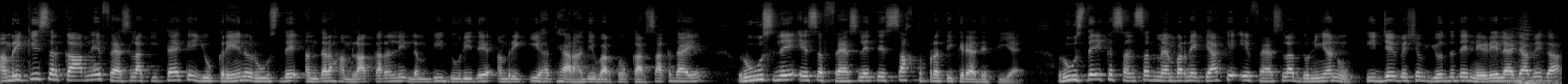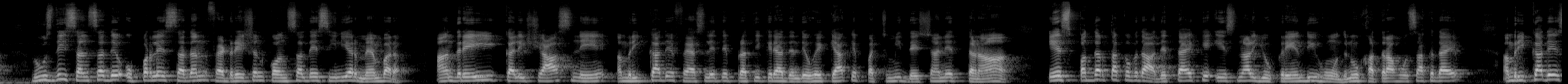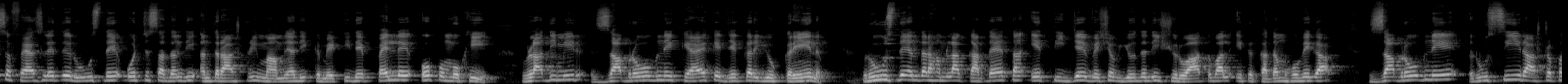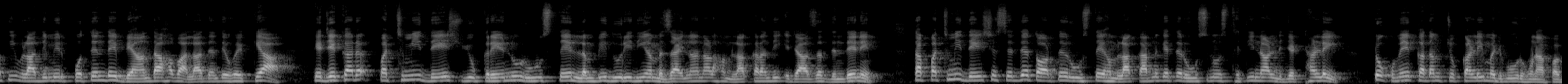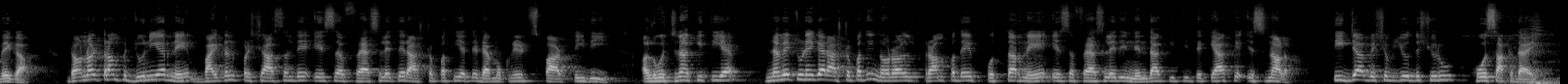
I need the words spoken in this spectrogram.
ਅਮਰੀਕੀ ਸਰਕਾਰ ਨੇ ਫੈਸਲਾ ਕੀਤਾ ਹੈ ਕਿ ਯੂਕਰੇਨ, ਰੂਸ ਦੇ ਅੰਦਰ ਹਮਲਾ ਕਰਨ ਲਈ ਲੰਬੀ ਦੂਰੀ ਦੇ ਅਮਰੀਕੀ ਹਥਿਆਰਾਂ ਦੀ ਵਰਤੋਂ ਕਰ ਸਕਦਾ ਹੈ। ਰੂਸ ਨੇ ਇਸ ਫੈਸਲੇ ਤੇ ਸਖਤ ਪ੍ਰਤੀਕਿਰਿਆ ਦਿੱਤੀ ਹੈ। ਰੂਸ ਦੇ ਇੱਕ ਸੰਸਦ ਮੈਂਬਰ ਨੇ ਕਿਹਾ ਕਿ ਇਹ ਫੈਸਲਾ ਦੁਨੀਆ ਨੂੰ ਤੀਜੇ ਵਿਸ਼ਵ ਯੁੱਧ ਦੇ ਨੇੜੇ ਲੈ ਜਾਵੇਗਾ। ਰੂਸ ਦੀ ਸੰਸਦ ਦੇ ਉੱਪਰਲੇ ਸਦਨ ਫੈਡਰੇਸ਼ਨ ਕੌਂਸਲ ਦੇ ਸੀਨੀਅਰ ਮੈਂਬਰ ਆਂਦਰੇਈ ਕਲਿਸ਼ਾਸ ਨੇ ਅਮਰੀਕਾ ਦੇ ਫੈਸਲੇ ਤੇ ਪ੍ਰਤੀਕਿਰਿਆ ਦਿੰਦੇ ਹੋਏ ਕਿਹਾ ਕਿ ਪੱਛਮੀ ਦੇਸ਼ਾਂ ਨੇ ਤਣਾਅ ਇਸ ਪੱਧਰ ਤੱਕ ਵਧਾ ਦਿੱਤਾ ਹੈ ਕਿ ਇਸ ਨਾਲ ਯੂਕਰੇਨ ਦੀ ਹੋਂਦ ਨੂੰ ਖਤਰਾ ਹੋ ਸਕਦਾ ਹੈ। ਅਮਰੀਕਾ ਦੇ ਇਸ ਫੈਸਲੇ ਤੇ ਰੂਸ ਦੇ ਉੱਚ ਸਦਨ ਦੀ ਅੰਤਰਰਾਸ਼ਟਰੀ ਮਾਮਲਿਆਂ ਦੀ ਕਮੇਟੀ ਦੇ ਪਹਿਲੇ ਉਪ ਮੁਖੀ ਵਲਾਦੀਮੀਰ ਜ਼ਾਬਰੋਵ ਨੇ ਕਿਹਾ ਹੈ ਕਿ ਜੇਕਰ ਯੂਕਰੇਨ ਰੂਸ ਦੇ ਅੰਦਰ ਹਮਲਾ ਕਰਦਾ ਹੈ, ਤਾਂ ਇਹ ਤੀਜੇ ਵਿਸ਼ਵ ਯੁੱਧ ਦੀ ਸ਼ੁਰੂਆਤ ਵੱਲ ਇੱਕ ਕਦਮ ਹੋਵੇਗਾ। ਜ਼ਾਬਰੋਵ ਨੇ ਰੂਸੀ ਰਾਸ਼ਟਰਪਤੀ ਵਲਾਦੀਮੀਰ ਪੁਤਿਨ ਦੇ ਬਿਆਨ ਦਾ ਹਵਾਲਾ ਦਿੰਦੇ ਹੋਏ ਕਿਹਾ ਕਿ ਜੇਕਰ ਪੱਛਮੀ ਦੇਸ਼ ਯੂਕਰੇਨ ਨੂੰ ਰੂਸ ਤੇ ਲੰਬੀ ਦੂਰੀ ਦੀਆਂ ਮਿਜ਼ਾਈਲਾਂ ਨਾਲ ਹਮਲਾ ਕਰਨ ਦੀ ਇਜਾਜ਼ਤ ਦਿੰਦੇ ਨੇ ਤਾਂ ਪੱਛਮੀ ਦੇਸ਼ ਸਿੱਧੇ ਤੌਰ ਤੇ ਰੂਸ ਤੇ ਹਮਲਾ ਕਰਨਗੇ ਤੇ ਰੂਸ ਨੂੰ ਸਥਿਤੀ ਨਾਲ ਨਜਿੱਠਣ ਲਈ ਢੁਕਵੇਂ ਕਦਮ ਚੁੱਕਣ ਲਈ ਮਜਬੂਰ ਹੋਣਾ ਪਵੇਗਾ। ਡੋਨਲਡ ਟਰੰਪ ਜੂਨੀਅਰ ਨੇ ਬਾਈਡਨ ਪ੍ਰਸ਼ਾਸਨ ਦੇ ਇਸ ਫੈਸਲੇ ਤੇ ਰਾਸ਼ਟਰਪਤੀ ਅਤੇ ਡੈਮੋਕ੍ਰੇਟਸ ਪਾਰਟੀ ਦੀ ਆਲੋਚਨਾ ਕੀਤੀ ਹੈ। ਨਵੇਂ ਚੁਣੇ ਗਏ ਰਾਸ਼ਟਰਪਤੀ ਡੋਨਲਡ ਟਰੰਪ ਦੇ ਪੁੱਤਰ ਨੇ ਇਸ ਫੈਸਲੇ ਦੀ ਨਿੰਦਾ ਕੀਤੀ ਤੇ ਕਿਹਾ ਕਿ ਇਸ ਨਾਲ ਤੀਜਾ ਵਿਸ਼ਵ ਯੁੱਧ ਸ਼ੁਰੂ ਹੋ ਸਕਦਾ ਹੈ।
